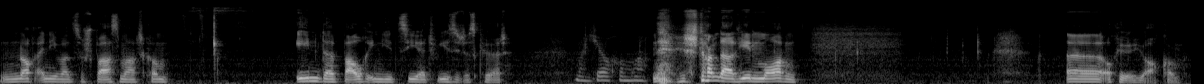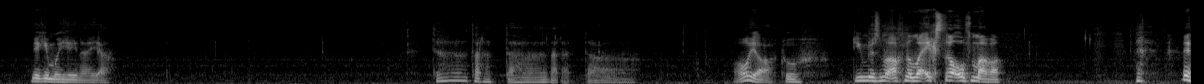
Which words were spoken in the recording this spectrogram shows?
Und noch Annie, weil es so Spaß macht, komm. In der Bauch injiziert, wie sie das gehört. Mach ich auch immer. Standard, jeden Morgen. Äh, okay, ja, komm. Wir gehen mal hier hinterher. Da, da, da, da, da, da. Oh ja, du, die müssen wir auch nochmal extra aufmachen. Ja,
